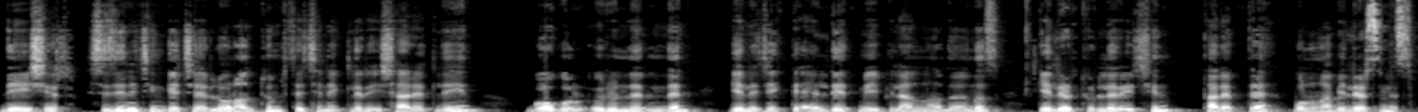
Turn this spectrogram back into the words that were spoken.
değişir. Sizin için geçerli olan tüm seçenekleri işaretleyin. Google ürünlerinden gelecekte elde etmeyi planladığınız gelir türleri için talepte bulunabilirsiniz.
